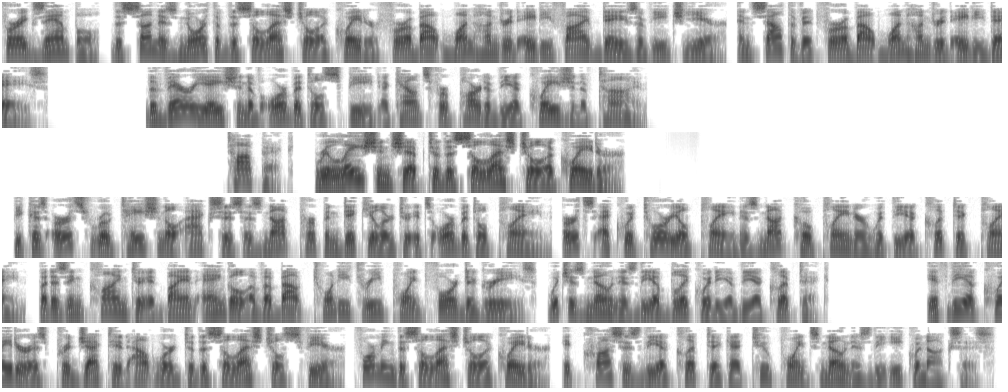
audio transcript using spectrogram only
For example, the Sun is north of the celestial equator for about 185 days of each year, and south of it for about 180 days. The variation of orbital speed accounts for part of the equation of time. Relationship to the celestial equator Because Earth's rotational axis is not perpendicular to its orbital plane, Earth's equatorial plane is not coplanar with the ecliptic plane, but is inclined to it by an angle of about 23.4 degrees, which is known as the obliquity of the ecliptic. If the equator is projected outward to the celestial sphere, forming the celestial equator, it crosses the ecliptic at two points known as the equinoxes.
